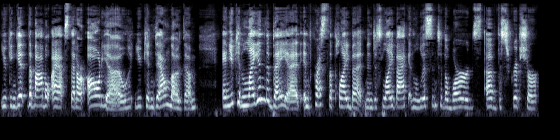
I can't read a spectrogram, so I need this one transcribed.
you can get the Bible apps that are audio. You can download them, and you can lay in the bed and press the play button and just lay back and listen to the words of the scripture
